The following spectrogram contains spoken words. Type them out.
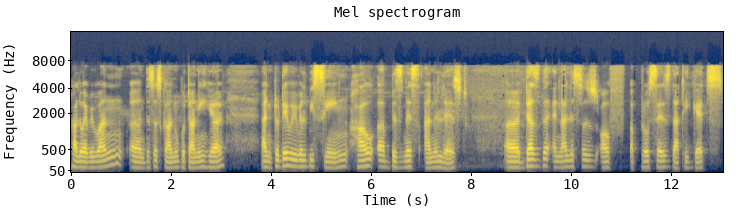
Hello everyone, uh, this is Kanu Butani here, and today we will be seeing how a business analyst uh, does the analysis of a process that he gets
